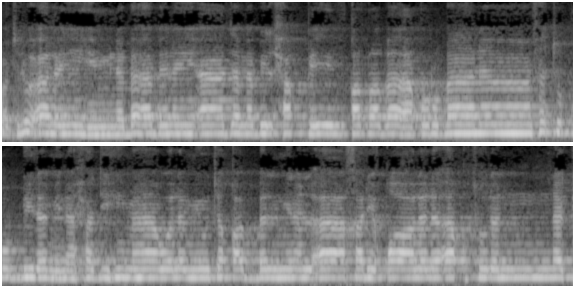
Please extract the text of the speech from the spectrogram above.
واتل عليهم نبأ بني آدم بالحق إذ قربا قربانا فتقبل من أحدهما ولم يتقبل من الآخر قال لأقتلنك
